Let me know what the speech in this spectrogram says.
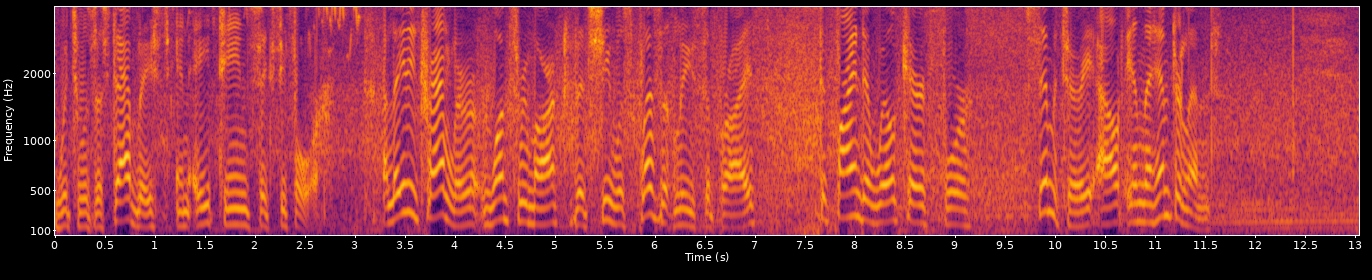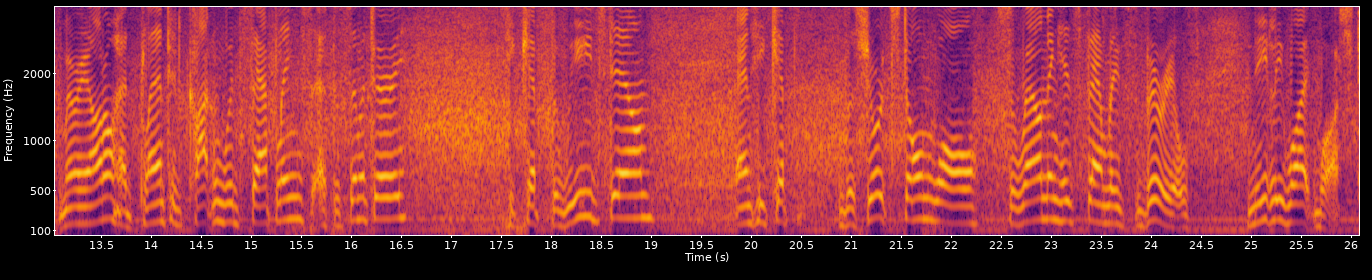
which was established in 1864. A lady traveler once remarked that she was pleasantly surprised to find a well cared for cemetery out in the hinterland. Mariano had planted cottonwood saplings at the cemetery. He kept the weeds down and he kept the short stone wall surrounding his family's burials neatly whitewashed.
